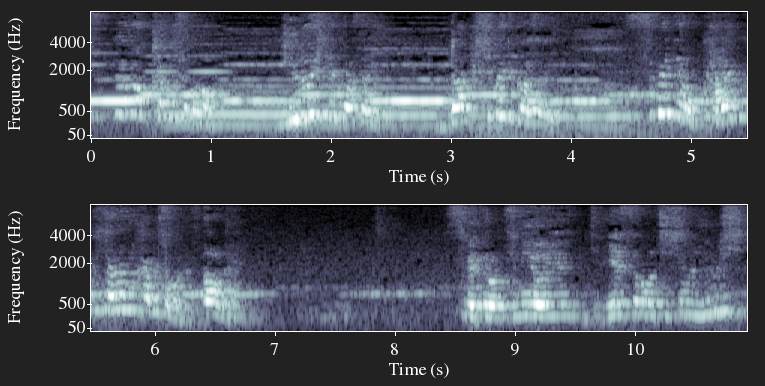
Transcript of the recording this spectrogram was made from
つでも神様は許してくださり抱きしめてくださり全てを回復される神様です。アーメン。全ての罪をイエス様の父を許し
